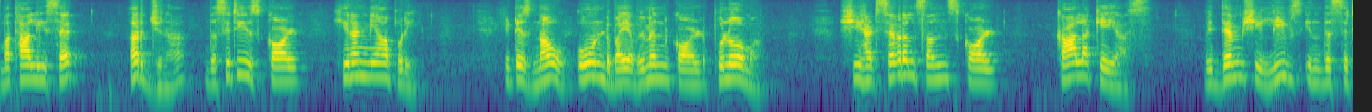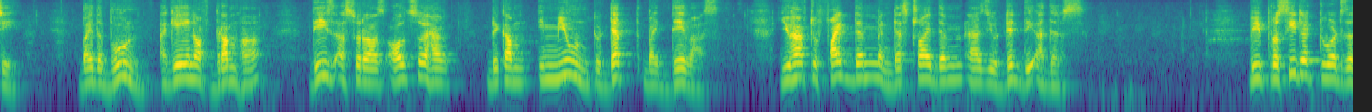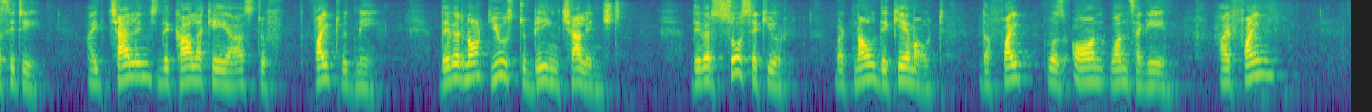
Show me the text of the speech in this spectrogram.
Mathali said, Arjuna, the city is called Hiranyapuri. It is now owned by a woman called Puloma. She had several sons called Kalakeyas. With them she lives in this city. By the boon again of Brahma, these asuras also have become immune to death by devas. You have to fight them and destroy them as you did the others. We proceeded towards the city. I challenged the Kalakeyas to fight with me. They were not used to being challenged. They were so secure, but now they came out. The fight was on once again. I find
